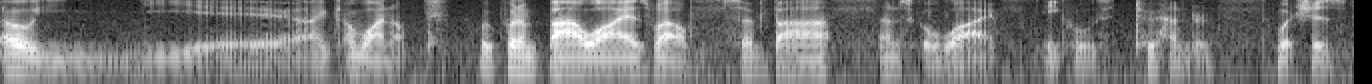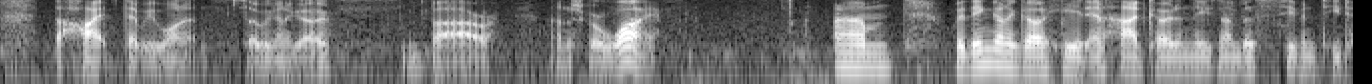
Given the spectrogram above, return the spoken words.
oh yeah, I, why not? We put in bar y as well, so bar underscore y equals 200, which is the height that we want it. So we're going to go bar underscore y. Um, we're then going to go ahead and hard code in these numbers 70 to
